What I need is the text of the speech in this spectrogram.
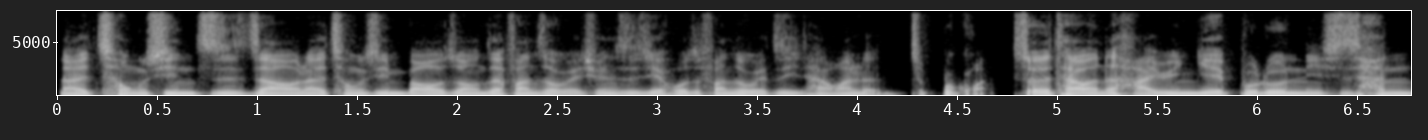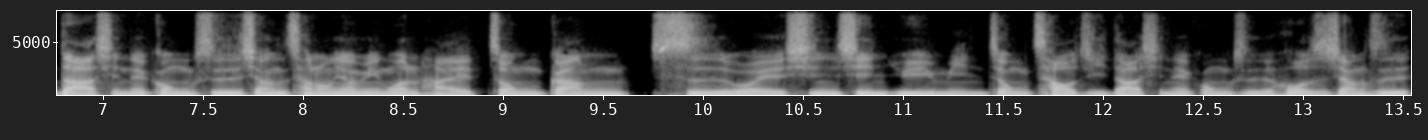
来重新制造，来重新包装，再贩售给全世界，或者贩售给自己台湾人，就不管。所以，台湾的海运业，不论你是很大型的公司，像是长荣、阳明、万海、中钢、世维、新兴、裕民这种。超级大型的公司，或者是像是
